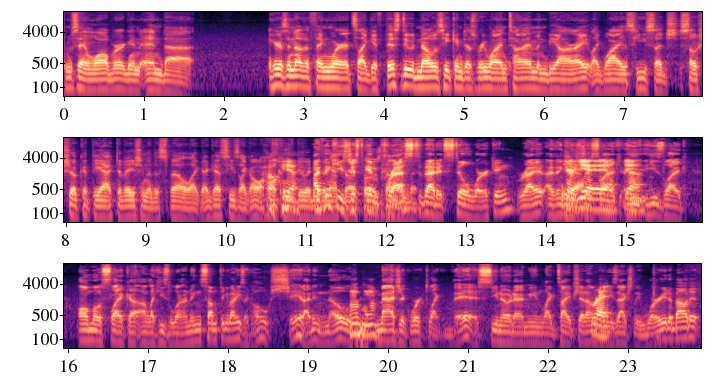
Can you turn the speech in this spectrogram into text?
I'm saying Wahlberg and and uh, here's another thing where it's like if this dude knows he can just rewind time and be all right, like why is he such so shook at the activation of the spell? Like I guess he's like, oh, how Oh, can yeah. you do it? I think he's just froze time? impressed But- that it's still working, right? I think Sure, he's yeah, just yeah, like yeah. he- he's like almost like uh, like he's learning something about. It. He's like, oh shit, I didn't know Mhm. magic worked like this. You know what I mean? Like type shit. I don't Right. think he's actually worried about it,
